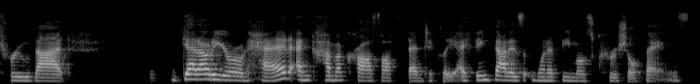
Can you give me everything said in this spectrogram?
through that get out of your own head and come across authentically. I think that is one of the most crucial things.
